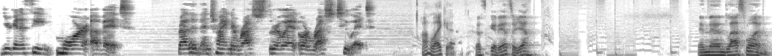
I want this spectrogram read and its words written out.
you're going to see more of it rather than trying to rush through it or rush to it. I like it. That's a good answer. Yeah. And then last one.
